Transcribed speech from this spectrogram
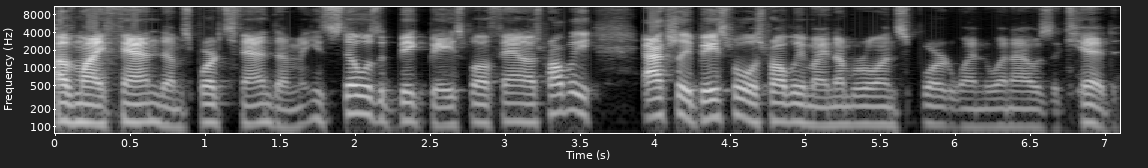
of my fandom, sports fandom. He still was a big baseball fan. I was probably actually baseball was probably my number one sport when when I was a kid.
